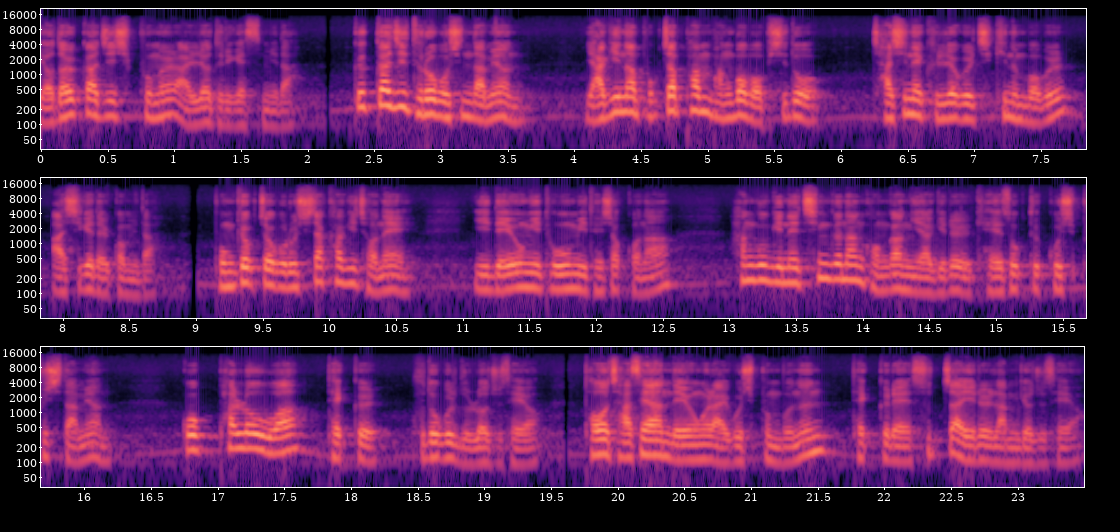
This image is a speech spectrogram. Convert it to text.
8가지 식품을 알려드리겠습니다. 끝까지 들어보신다면 약이나 복잡한 방법 없이도 자신의 근력을 지키는 법을 아시게 될 겁니다. 본격적으로 시작하기 전에 이 내용이 도움이 되셨거나 한국인의 친근한 건강 이야기를 계속 듣고 싶으시다면 꼭 팔로우와 댓글, 구독을 눌러주세요. 더 자세한 내용을 알고 싶은 분은 댓글에 숫자 1을 남겨주세요.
